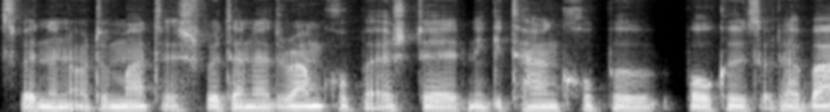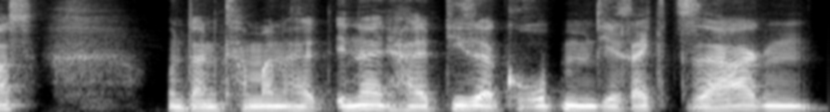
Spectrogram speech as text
Es werden dann automatisch, wird dann eine Drumgruppe erstellt, eine Gitarrengruppe, Vocals oder Bass. Und dann kann man halt innerhalb dieser Gruppen direkt sagen,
